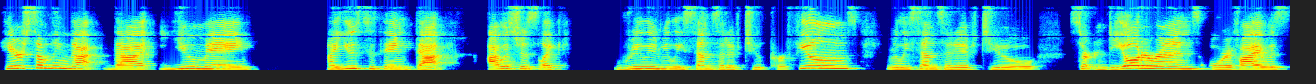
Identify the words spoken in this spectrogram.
Here's something that that you may I used to think that I was just like really, really sensitive to perfumes, really sensitive to certain deodorants, or if I was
